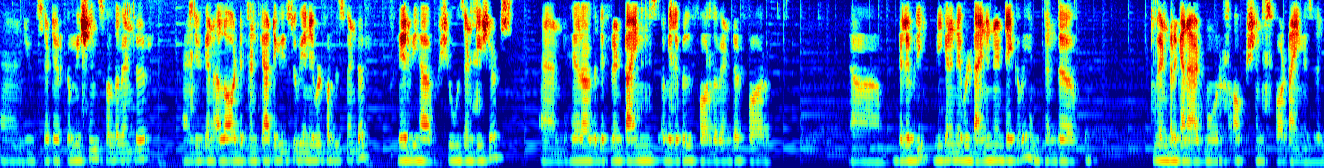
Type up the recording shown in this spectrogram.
And you set your commissions for the vendor. And you can allow different categories to be enabled for this vendor. Here we have shoes and t-shirts and here are the different times available for the vendor for uh, delivery. We can enable dine-in and takeaway and then the vendor can add more options for time as well.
